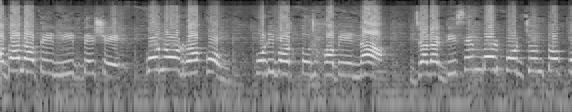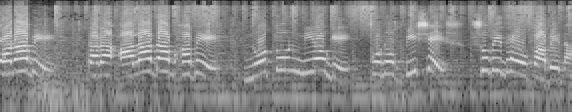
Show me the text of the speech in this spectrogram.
আদালতের নির্দেশে কোনো রকম পরিবর্তন হবে না। যারা ডিসেম্বর পর্যন্ত পড়াবে, তারা আলাদাভাবে নতুন নিয়োগে কোনো বিশেষ সুবিধেও পাবে না।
